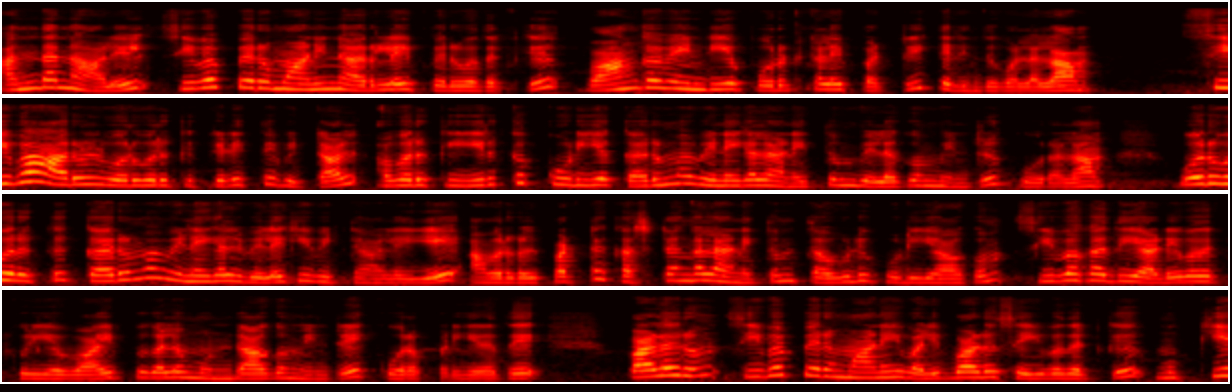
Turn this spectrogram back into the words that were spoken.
அந்த நாளில் சிவபெருமானின் அருளை பெறுவதற்கு வாங்க வேண்டிய பொருட்களை பற்றி தெரிந்து கொள்ளலாம். சிவ அருள் ஒருவருக்கு கிடைத்துவிட்டால் அவருக்கு இருக்கக்கூடிய கரும வினைகள் அனைத்தும் விலகும் என்று கூறலாம். ஒருவருக்கு கரும வினைகள் விலகிவிட்டாலேயே அவர்கள் பட்ட கஷ்டங்கள் அனைத்தும் தவிடுபொடியாகும் சிவகதி அடைவதற்குரிய வாய்ப்புகளும் உண்டாகும் என்றே கூறப்படுகிறது. பலரும் சிவபெருமானை வழிபாடு செய்வதற்கு முக்கிய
